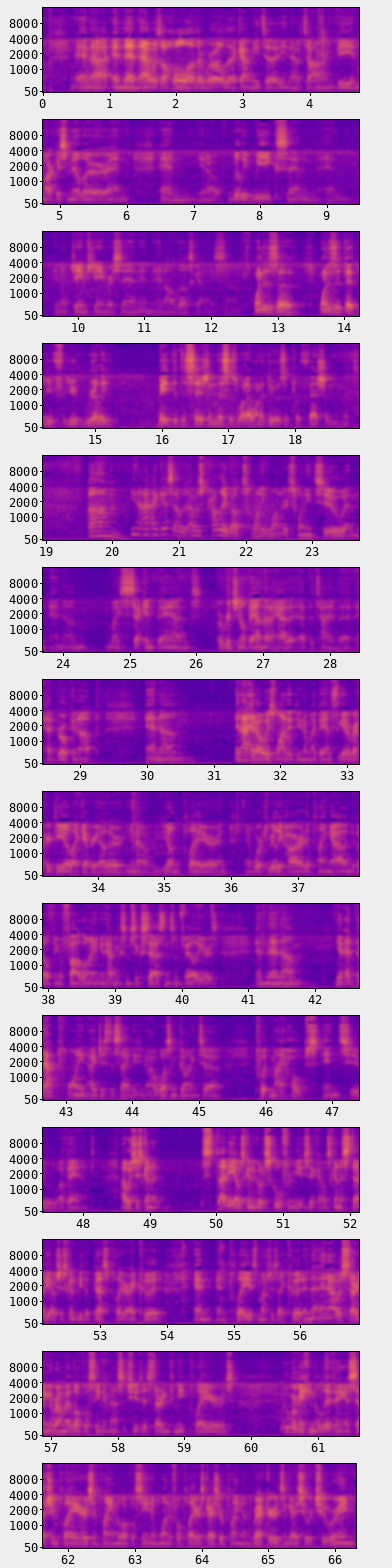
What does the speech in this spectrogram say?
and uh, and then that was a whole other world that got me to you know to R and B and Marcus Miller and and you know Willie Weeks and and you know James Jamerson and, and all those guys. So. When is uh when is it that you've you really made the decision? This is what I want to do as a profession. It's, Um, you know, I, I guess I was, I was probably about 21 or 22, and, and um, my second band, original band that I had at the time, that had broken up, and um, and I had always wanted, you know, my bands to get a record deal like every other, you know, young player, and, and worked really hard at playing out and developing a following and having some success and some failures, and then, um, you know, at that point, I just decided, you know, I wasn't going to put my hopes into a band. I was just gonna study. I was going to go to school for music. I was going to study. I was just going to be the best player I could, and and play as much as I could. And and I was starting around my local scene in Massachusetts, starting to meet players who were making a living as session players and playing in the local scene, and wonderful players, guys who were playing on records, and guys who were touring.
